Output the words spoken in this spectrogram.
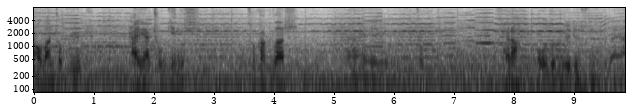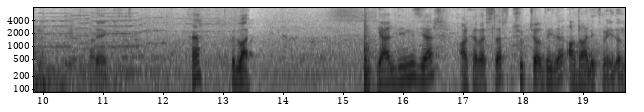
alan çok büyük. Her yer çok geniş. Sokaklar eee, çok ferah olduğunu görüyorsunuz burada yani. Thank. Heh? Goodbye. Geldiğimiz yer arkadaşlar Türkçe adıyla Adalet Meydanı.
